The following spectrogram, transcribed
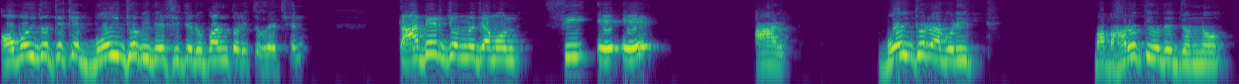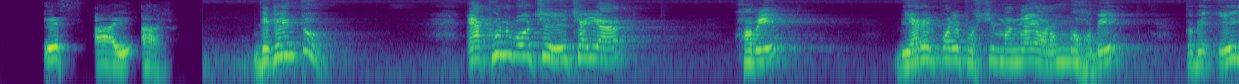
অবৈধ থেকে বৈধ বিদেশিতে রূপান্তরিত হয়েছেন তাদের জন্য যেমন সিএএ আর বৈধ নাগরিক বা ভারতীয়দের জন্য এস আই আর দেখলেন তো? এখন বলছে এচআইআর হবে, বিহারের পরে পশ্চিমবাংলায় আরম্ভ হবে, তবে এই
